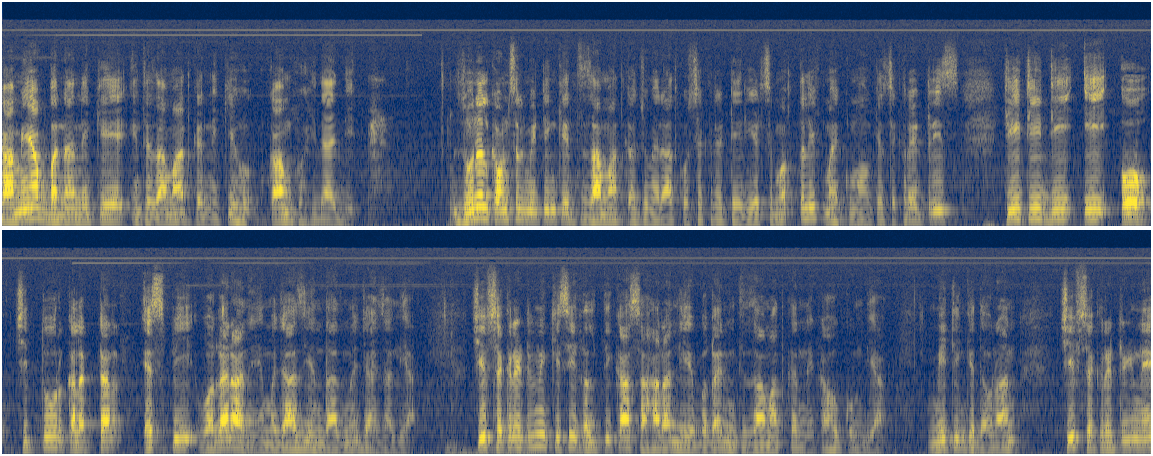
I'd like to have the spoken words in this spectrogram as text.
कामयाब बनाने के इंतज़ाम करने की हुकाम को हिदायत दी। जोनल काउंसिल मीटिंग के इंतज़ाम का जुमेरात को सेक्रेटेरिएट से मुख्तलिफ़ महकमाओं के secretaries T T D E O Chittoor collector S P वगैरह ने मजाजी अंदाज में जायज़ा लिया। चीफ सेक्रेटरी ने किसी गलती का सहारा लिए बगैर इंतज़ाम करने का हुक्म दिया। मीटिंग के दौरान चीफ सेक्रेटरी ने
